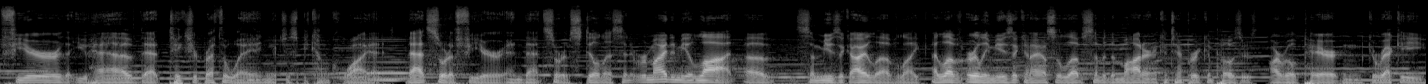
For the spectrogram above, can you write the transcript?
Fear that you have that takes your breath away and you just become quiet. That sort of fear and that sort of stillness. And it reminded me a lot of some music I love. Like, I love early music and I also love some of the modern and contemporary composers, Arvo Pärt and Gorecki.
